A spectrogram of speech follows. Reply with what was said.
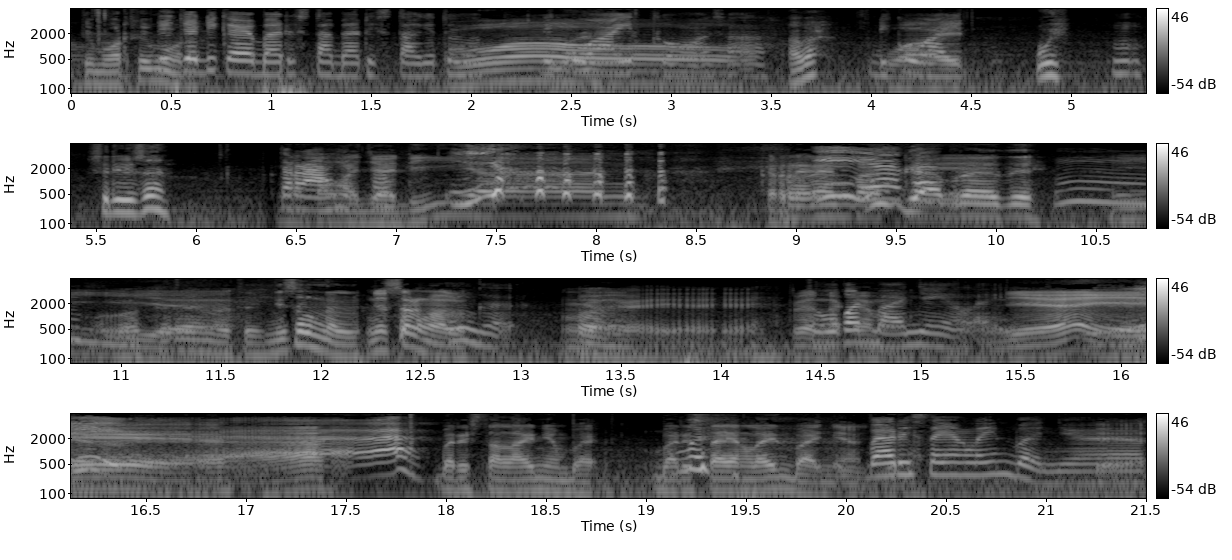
Timur dia Timur. jadi kayak barista barista gitu loh. di Wow. Kuwait kalau nggak salah Apa? di Kuwait Wih, Hmm. seriusan? terakhir nggak kan? jadian. Keren Iya, banget. Enggak berarti. Hmm, Wah, Iya. keren. Nyesel nggak lu? Nyesel nggak lo? enggak Oh, iya, iya, iya. Keren cowok lah kan banyak yang lain Iya, iya. Iya. Barista lain yang ba- barista yang lain banyak. barista yang lain banyak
